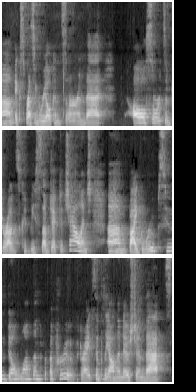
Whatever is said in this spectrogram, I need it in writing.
um, expressing real concern that all sorts of drugs could be subject to challenge um, by groups who don't want them approved, right? Simply on the notion that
